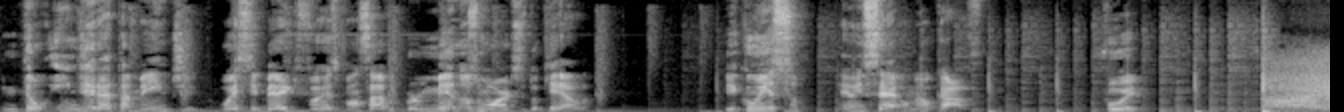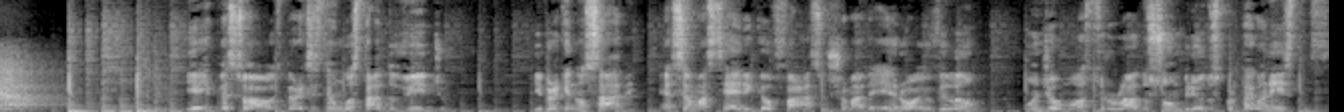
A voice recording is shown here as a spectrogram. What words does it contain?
Então, indiretamente, o iceberg foi responsável por menos mortes do que ela. E com isso, eu encerro o meu caso. Fui! E aí pessoal, espero que vocês tenham gostado do vídeo. E pra quem não sabe, essa é uma série que eu faço chamada Herói ou Vilão, onde eu mostro o lado sombrio dos protagonistas.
